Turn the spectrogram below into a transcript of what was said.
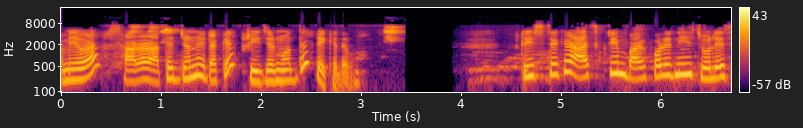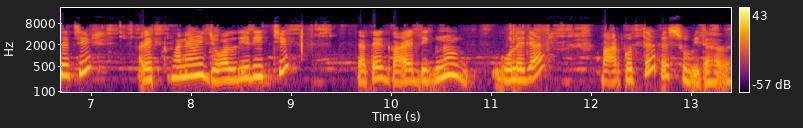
আমি এবার সারা রাতের জন্য এটাকে ফ্রিজের মধ্যে রেখে দেব। ফ্রিজ থেকে আইসক্রিম বার করে নিয়ে চলে এসেছি। আর একটুখানি আমি জল দিয়ে দিচ্ছি, যাতে গায়ের দিকগুলো গলে যায়। বার করতে বেশ সুবিধা হবে।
